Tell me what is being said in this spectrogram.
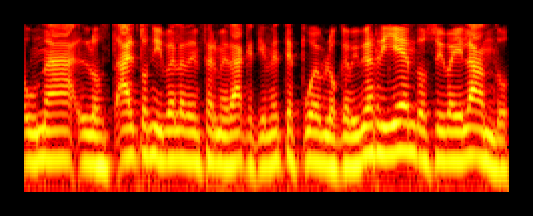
una, los altos niveles de enfermedad que tiene este pueblo que vive riéndose y bailando,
